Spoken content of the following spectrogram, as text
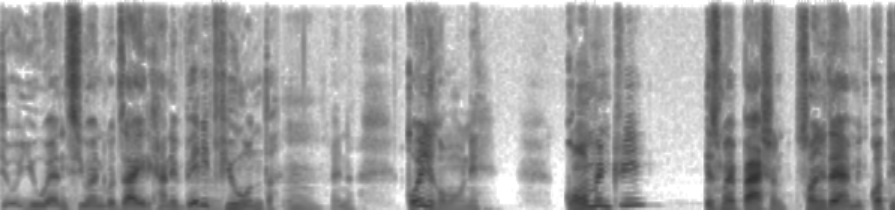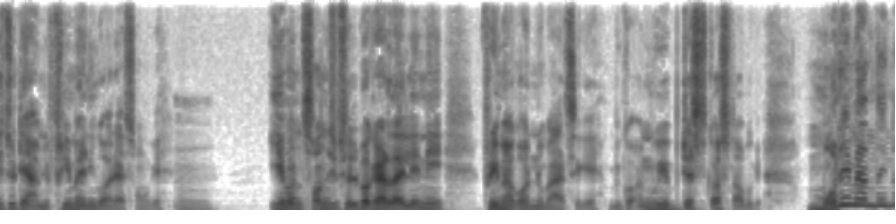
त्यो युएन सियुएनको जागिर खाने भेरी फ्यु हो नि त। होइन? कहिले कमाउने? Commentary is my passion Sanjay हामी कतिचोटि हामीले फ्रीमा नि गरेका छौँ कि? इभन सञ्जीव शिल्पकार दाईले नि फ्रीमा गर्नुभएको छ कि? बिकज विभ डिस्कस अब मनै मान्दैन।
